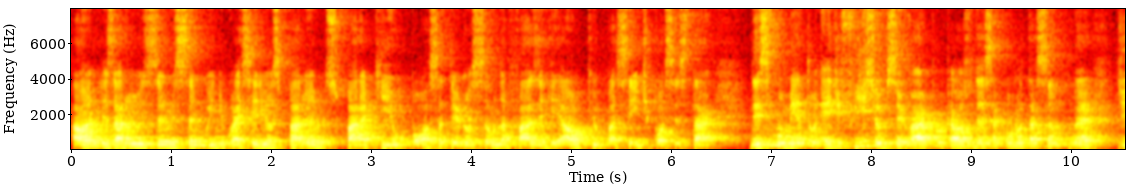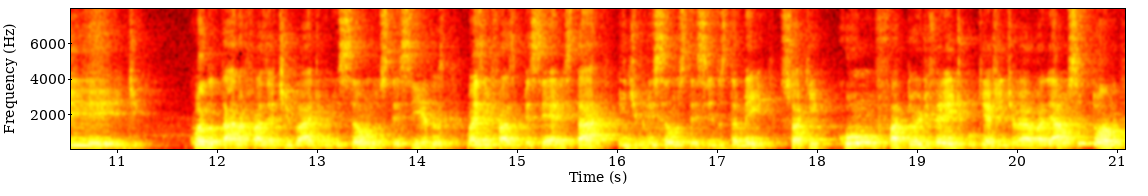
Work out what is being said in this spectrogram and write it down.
Ao analisar um exame sanguíneo, quais seriam os parâmetros para que eu possa ter noção da fase real que o paciente possa estar? Nesse momento é difícil observar por causa dessa conotação né? de, de quando está na fase ativa, há diminuição dos tecidos, mas em fase PCL está em diminuição dos tecidos também, só que com um fator diferente, porque a gente vai avaliar o sintoma.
